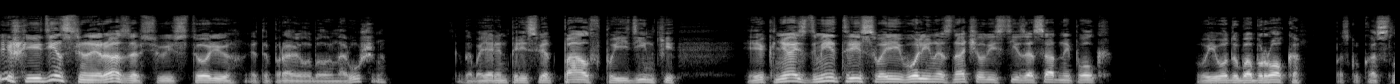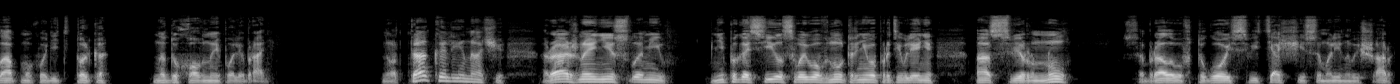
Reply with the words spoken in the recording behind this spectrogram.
Лишь единственный раз за всю историю это правило было нарушено, когда боярин Пересвет пал в поединке, и князь Дмитрий своей волей назначил вести засадный полк воеводу Боброка, поскольку ослаб мог водить только на духовное поле брани. Но так или иначе, ражный не сломил, не погасил своего внутреннего противления, а свернул, собрал его в тугой светящийся малиновый шар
